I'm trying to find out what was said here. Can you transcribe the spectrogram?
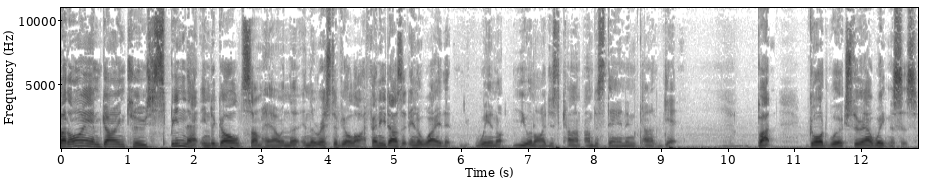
but I am going to spin that into gold somehow in the in the rest of your life. And he does it in a way that we're not, you and I just can't understand and can't get. But God works through our weaknesses.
